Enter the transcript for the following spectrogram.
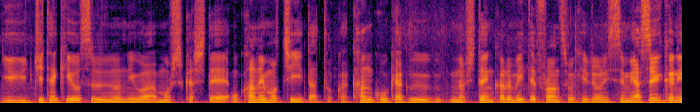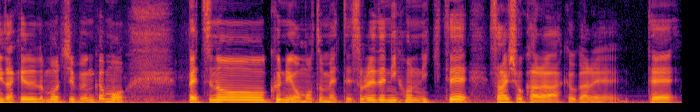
有事適用するのにはもしかしてお金持ちだとか観光客の視点から見てフランスは非常に住みやすい国だけれども自分がもう別の国を求めてそれで日本に来て最初から憧れて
